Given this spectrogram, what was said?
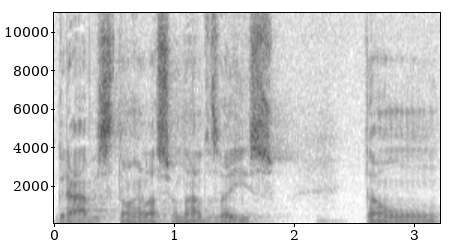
graves estão relacionados a isso. Então,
